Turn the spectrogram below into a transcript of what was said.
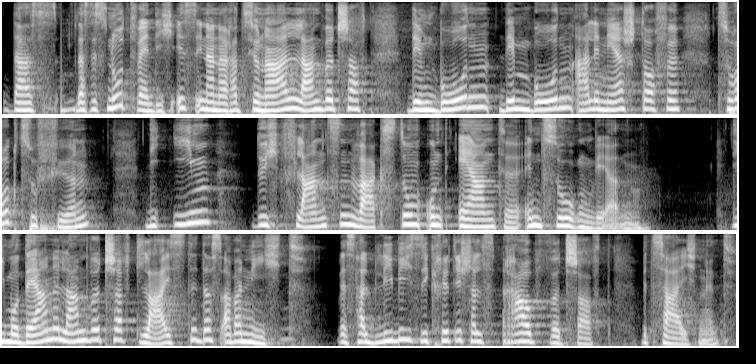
dass, dass es notwendig ist, in einer rationalen Landwirtschaft dem Boden, dem Boden alle Nährstoffe zurückzuführen, die ihm durch Pflanzenwachstum und Ernte entzogen werden. Die moderne Landwirtschaft leistet das aber nicht, weshalb Liebig sie kritisch als Raubwirtschaft bezeichnet.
